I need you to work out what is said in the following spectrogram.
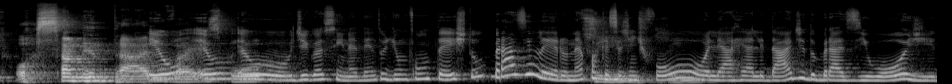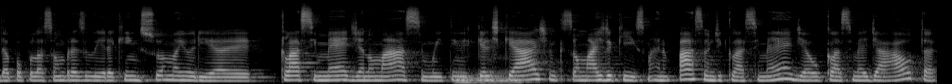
orçamentário Eu, vai eu, dispor... eu digo assim, né? Dentro de um contexto brasileiro, né? Porque se a Sim, gente for sim. olhar a realidade do Brasil hoje, da população brasileira, que em sua maioria é classe média no máximo, e tem aqueles Uhum. que acham que são mais do que isso, mas não passam de classe média ou classe média alta,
